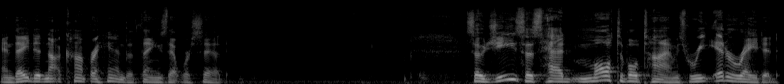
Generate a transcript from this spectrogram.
and they did not comprehend the things that were said. So Jesus had multiple times reiterated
